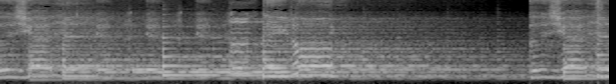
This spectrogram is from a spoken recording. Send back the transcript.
Cause you're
